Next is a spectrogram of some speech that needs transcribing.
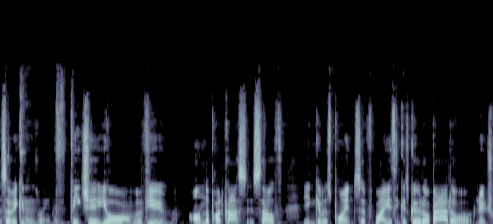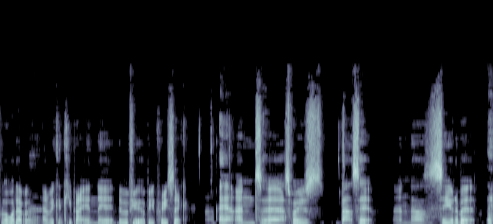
so we can you feature your review on the podcast itself. You can give us points of why you think it's good or bad or neutral or whatever, and we can keep that in the, the review. It'll be pretty sick. Yeah, and uh, I suppose that's it. And I'll see you in a bit.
